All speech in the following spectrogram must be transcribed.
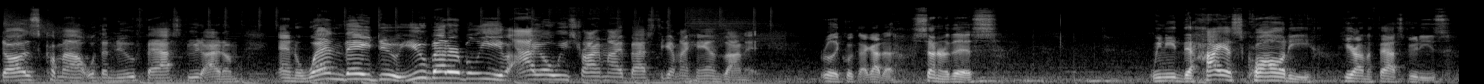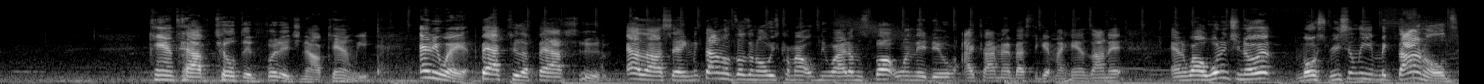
does come out with a new fast food item. And when they do, you better believe I always try my best to get my hands on it. Really quick, I gotta center this. We need the highest quality here on the Fast Foodies. Can't have tilted footage now, can we? Anyway, back to the fast food. As I was saying, McDonald's doesn't always come out with new items, but when they do, I try my best to get my hands on it. And well, wouldn't you know it, most recently, McDonald's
